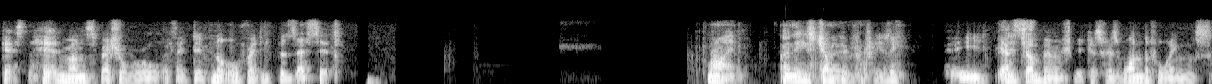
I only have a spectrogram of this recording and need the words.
gets the hit and run special rule if they did not already possess it. Right. And he's jump So- infantry, is he? He Yes. is jump infantry because of his wonderful wings.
